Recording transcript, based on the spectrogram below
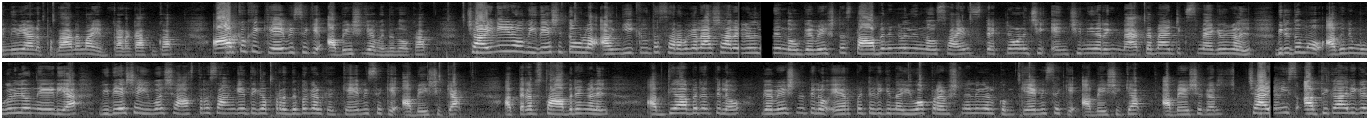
എന്നിവയാണ് പ്രധാനമായും കണക്കാക്കുക. ആർക്കൊക്കെ കെ വി സിക്ക് അപേക്ഷിക്കാമെന്ന് നോക്കാം. ചൈനയിലോ വിദേശത്തോ ഉള്ള അംഗീകൃത സർവകലാശാലകളിൽ നിന്നോ ഗവേഷണ സ്ഥാപനങ്ങളിൽ നിന്നോ സയൻസ് ടെക്നോളജി എഞ്ചിനീയറിംഗ് മാത്തമാറ്റിക്സ് മേഖലകളിൽ ബിരുദമോ അതിനു മുകളിലോ നേടിയ വിദേശ യുവ ശാസ്ത്ര സാങ്കേതിക പ്രതിഭകൾക്ക് കെ വിസയ്ക്ക് അപേക്ഷിക്കാം. അത്തരം സ്ഥാപനങ്ങളിൽ അധ്യാപനത്തിലോ ഗവേഷണത്തിലോ ഏർപ്പെട്ടിരിക്കുന്ന യുവ പ്രൊഫഷണലുകൾക്കും കെ വിസയ്ക്ക് അപേക്ഷിക്കാം. അപേക്ഷകർ ചൈനീസ് അധികാരികൾ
